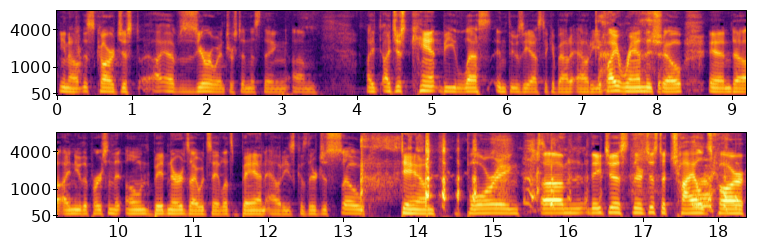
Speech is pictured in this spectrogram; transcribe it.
you know, this car just I have zero interest in this thing. Um, I, I just can't be less enthusiastic about it, Audi. If I ran this show and uh, I knew the person that owned Bid Nerds, I would say let's ban Audis because they're just so damn boring. Um, they just they're just a child's car.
